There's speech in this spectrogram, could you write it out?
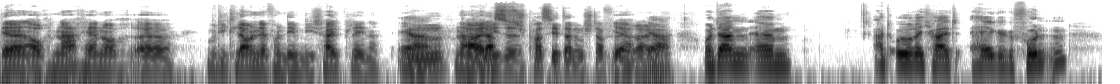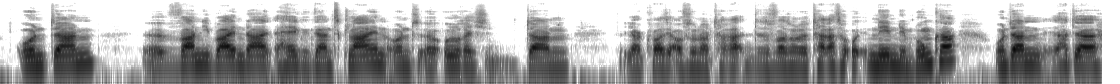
Der dann auch nachher noch, äh, wo die klauen von dem die Schaltpläne. ja. Mhm. Nachher Aber das diese- passiert dann in Staffel Ja. 3. Ja, und dann ähm, hat Ulrich halt Helge gefunden und dann äh, waren die beiden da, Helge ganz klein und äh, Ulrich dann ja quasi auf so einer Terrasse, das war so eine Terrasse neben dem Bunker und dann hat er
